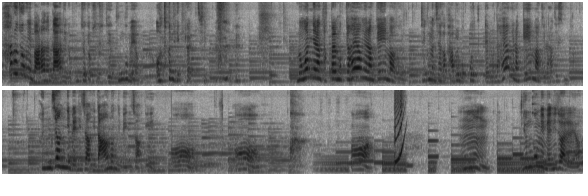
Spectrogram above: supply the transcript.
하루 종일 말하는 나은이는 본 적이 없어서 되게 궁금해요. 어떤 얘기를 할지. 롱 언니랑 닭발 먹기, 하영이랑 게임하기. 지금은 제가 밥을 먹고 있기 때문에 하영이랑 게임하기를 하겠습니다. 은지 언니 매니저하기, 나은 언니 매니저하기. 어, 어, 어. 음, 윤보미 매니저 할래요.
